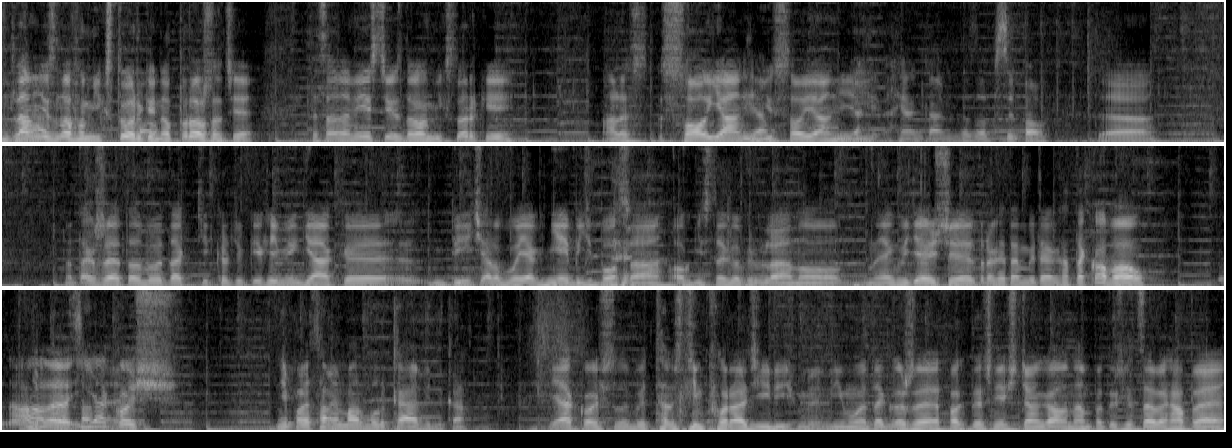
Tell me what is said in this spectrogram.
dla No. mnie znowu miksturki, no proszę cię. Te same miejsce jest znowu miksturki, ale sojangi, Ja- sojangi. Ja, Jankami nas obsypał. Tak. No także to był taki króciutki filmik jak e, bić albo jak nie bić bossa, ognistego króla. No, no jak widzieliście trochę tam tak atakował, no ale jakoś, Nie polecamy marmurka, a wilka. jakoś sobie tam z nim poradziliśmy. Mimo tego, że faktycznie ściągał nam praktycznie całe HP,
